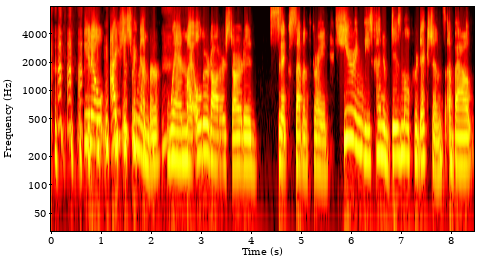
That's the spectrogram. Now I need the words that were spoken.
you know, I just remember when my older daughter started sixth, seventh grade, hearing these kind of dismal predictions about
